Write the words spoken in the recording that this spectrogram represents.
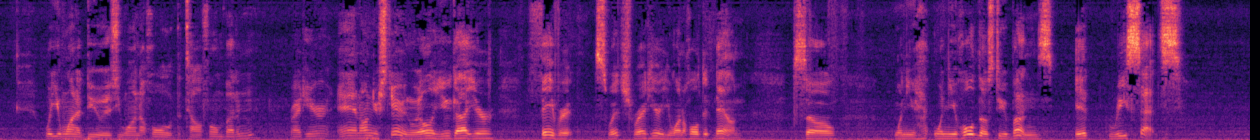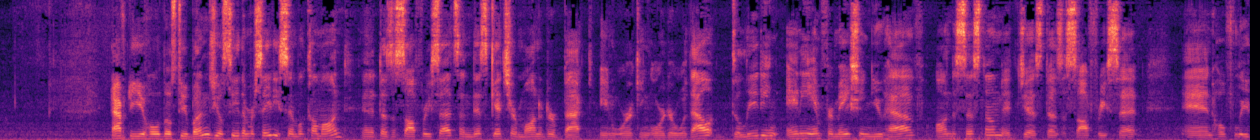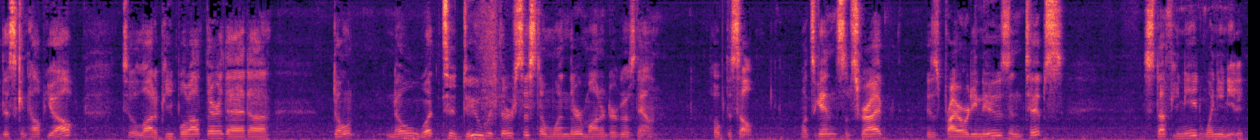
What you want to do is you want to hold the telephone button right here, and on your steering wheel you got your favorite switch right here. You want to hold it down. So when you when you hold those two buttons, it resets. After you hold those two buttons, you'll see the Mercedes symbol come on and it does a soft resets and this gets your monitor back in working order without deleting any information you have on the system. It just does a soft reset and hopefully this can help you out to a lot of people out there that uh, don't know what to do with their system when their monitor goes down. Hope this helped. Once again, subscribe. This is Priority News and Tips. Stuff you need when you need it.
